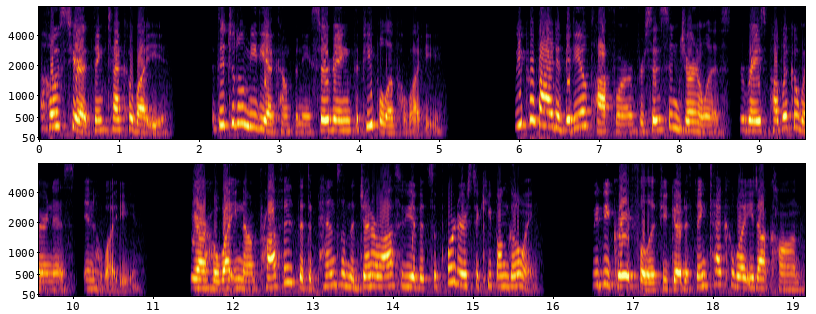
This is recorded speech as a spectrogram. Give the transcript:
a host here at Think Tech Hawaii, a digital media company serving the people of Hawaii. We provide a video platform for citizen journalists to raise public awareness in Hawaii. We are a Hawaii nonprofit that depends on the generosity of its supporters to keep on going. We'd be grateful if you'd go to thinktechhawaii.com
